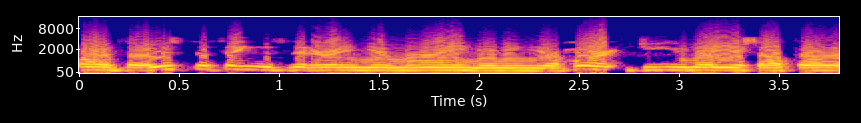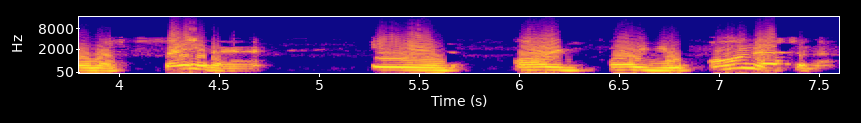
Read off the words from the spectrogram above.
Are those the things that are in your mind and in your heart? Do you know yourself well enough to say that? And are, are you honest enough?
